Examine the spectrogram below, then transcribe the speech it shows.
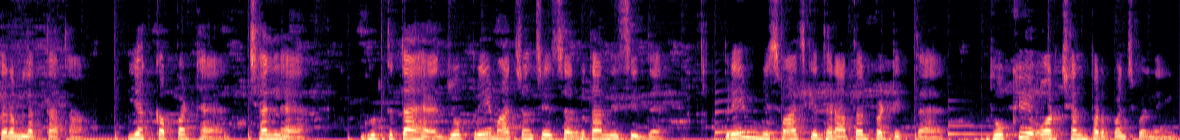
कर्म लगता था। यह कपट है, छल है, घुटता है, जो प्रेम आचरण से सर्वदा निषिद्ध है। प्रेम विश्वास के धरातल पर टिकता है, धोखे और छल पर पंच पर नहीं।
